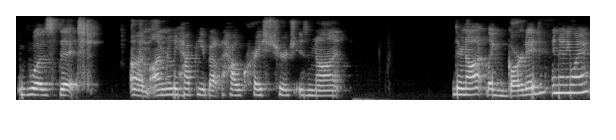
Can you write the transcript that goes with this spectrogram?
was that um, I'm really happy about how Christ Church is not. They're not like guarded in any way,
